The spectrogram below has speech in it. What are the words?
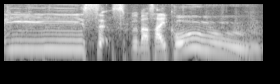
いいっす。スプバ最高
